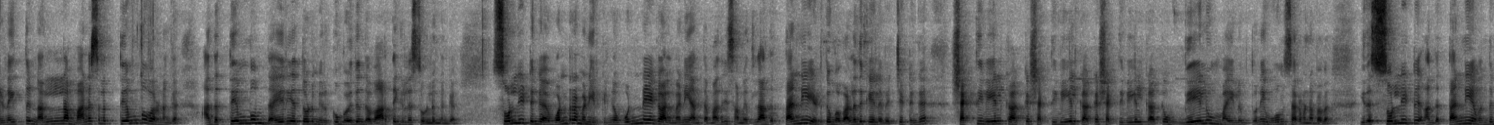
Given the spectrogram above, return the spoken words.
நினைத்து நல்ல மனசில் தெம்பு வரணுங்க. அந்த தெம்பும் தைரியத்தோடும் இருக்கும்பொழுது இந்த வார்த்தைகளை சொல்லுங்கங்க. சொல்லிட்டுங்க ஒன்றரை மணி இருக்குங்க ஒன்னே கால் மணி அந்த மாதிரி சமயத்தில் அந்த தண்ணியை எடுத்து உங்கள் வலது கையில் வச்சுட்டுங்க சக்தி வேல் காக்க சக்தி வேல் காக்க சக்தி வேல் காக்க வேலும் மயிலும் துணை ஓம் சரவண இதை சொல்லிவிட்டு அந்த தண்ணியை வந்து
